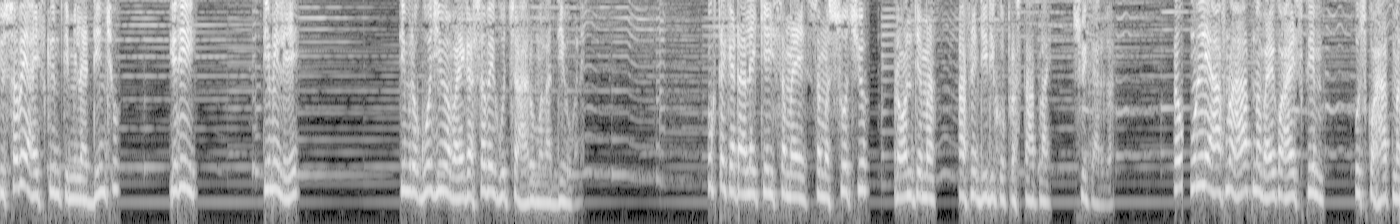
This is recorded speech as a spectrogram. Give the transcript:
यो सबै आइसक्रिम तिमीलाई दिन्छु। यदि तिमीले तिम्रो गोजीमा भएका सबै गुच्चाहरू मलाई दियो भने। उक्त केटाले केही समयसम्म सोच्यो र अन्त्यमा आफ्नै दिदीको प्रस्तावलाई स्वीकार गरे र उनले आफ्नो हातमा भएको आइसक्रिम उसको हातमा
